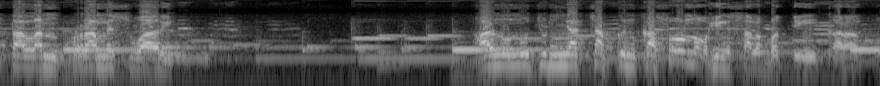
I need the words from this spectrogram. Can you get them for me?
Natalan Prameswari. Anu nujun nyacapkan kasono hing salebeting karatu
